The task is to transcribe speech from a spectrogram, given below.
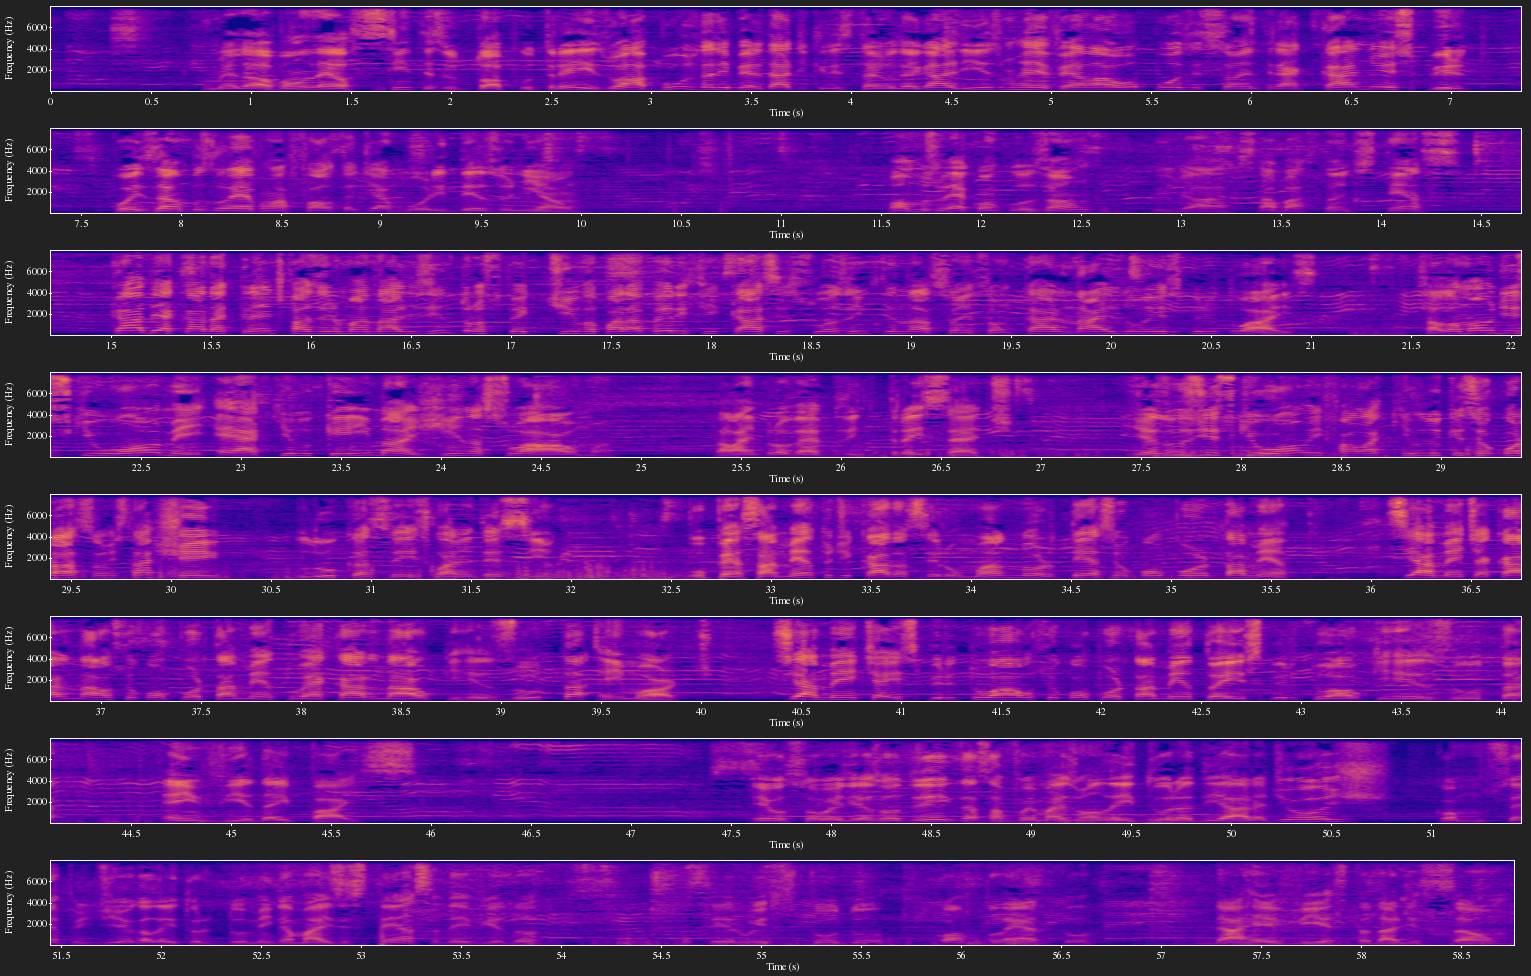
Ou melhor, vamos ler a síntese do tópico 3. O abuso da liberdade cristã e o legalismo revela a oposição entre a carne e o espírito, pois ambos levam à falta de amor e desunião. Vamos ler a conclusão, que já está bastante extensa. Cabe a cada crente fazer uma análise introspectiva para verificar se suas inclinações são carnais ou espirituais. Salomão diz que o homem é aquilo que imagina sua alma. Está lá em Provérbios 23, 7. Jesus diz que o homem fala aquilo do que seu coração está cheio. Lucas 6,45. O pensamento de cada ser humano norteia seu comportamento. Se a mente é carnal, seu comportamento é carnal, que resulta em morte. Se a mente é espiritual, seu comportamento é espiritual, que resulta em vida e paz. Eu sou Elias Rodrigues, essa foi mais uma leitura diária de hoje. Como sempre digo, a leitura de domingo é mais extensa devido a ser o estudo completo da revista, da lição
